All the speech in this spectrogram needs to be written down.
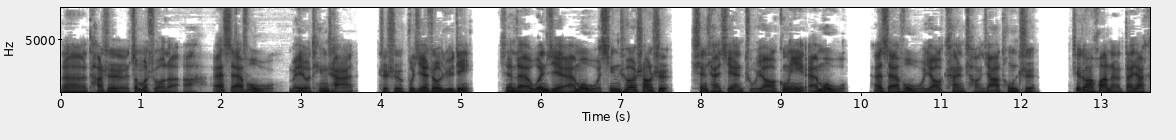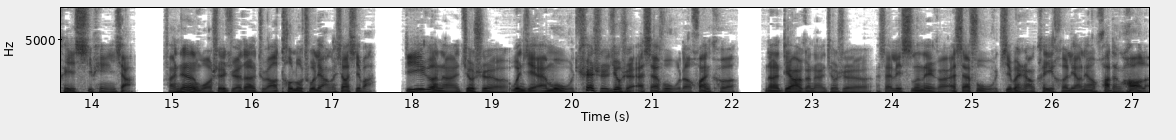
呃，他是这么说的啊，SF 五没有停产，只是不接受预定。现在问界 M 五新车上市，生产线主要供应 M 五，SF 五要看厂家通知。这段话呢，大家可以细品一下。反正我是觉得主要透露出两个消息吧。第一个呢，就是问界 M 五确实就是 SF 五的换壳。那第二个呢，就是赛力斯那个 SF 五，基本上可以和凉凉划等号了。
